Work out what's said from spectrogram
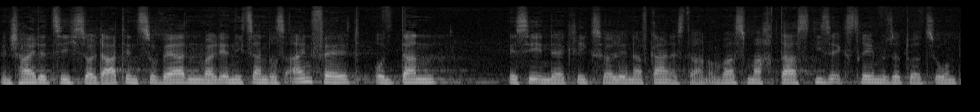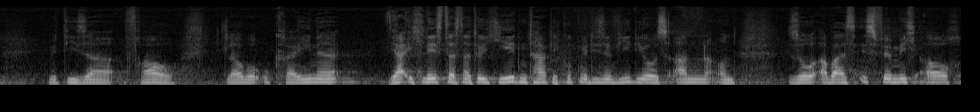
entscheidet sich, Soldatin zu werden, weil ihr nichts anderes einfällt und dann ist sie in der Kriegshölle in Afghanistan. Und was macht das, diese extreme Situation mit dieser Frau? Ich glaube, Ukraine, ja, ich lese das natürlich jeden Tag, ich gucke mir diese Videos an und so, aber es ist für mich auch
